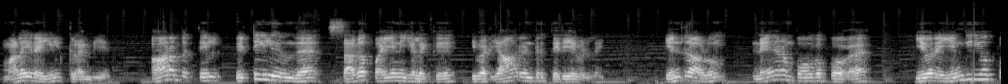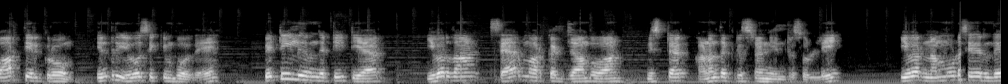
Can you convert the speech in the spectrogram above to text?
மலை ரயில் கிளம்பியது. ஆரம்பத்தில் பெட்டியில் இருந்த சக பயணிகளுக்கு இவர் யார் என்று தெரியவில்லை. என்றாலும் நேரம் போக போக இவரை எங்கேயோ பார்த்திருக்கிறோம் என்று யோசிக்கும் போதே பெட்டியில் இருந்த டிடிஆர் இவர்தான் ஷேர் மார்க்கெட் ஜாம்பவான் மிஸ்டர் அனந்தகிருஷ்ணன் என்று சொல்லி இவர் நம்முடன் சேர்ந்து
